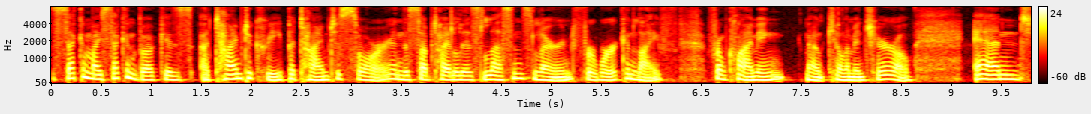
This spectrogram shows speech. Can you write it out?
second, my second book is is A Time to Creep, A Time to Soar, and the subtitle is Lessons Learned for Work and Life from Climbing Mount Kilimanjaro. And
